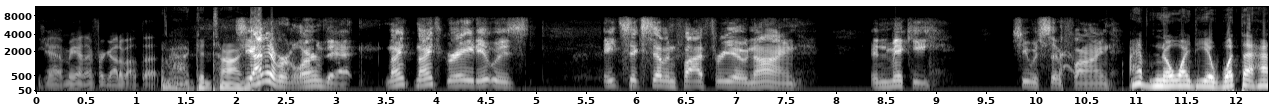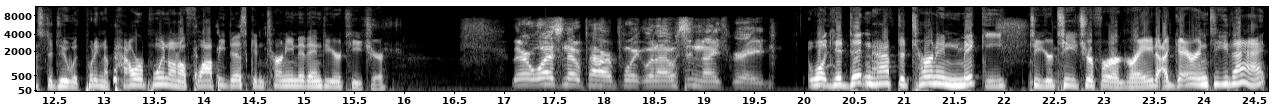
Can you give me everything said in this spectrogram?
Yeah, man, I forgot about that. ah, good time. See, I never learned that. Ninth ninth grade, it was eight six seven five three zero nine, and Mickey. She was so fine. I have no idea what that has to do with putting a PowerPoint on a floppy disk and turning it into your teacher. There was no PowerPoint when I was in ninth grade. Well, you didn't have to turn in Mickey to your teacher for a grade. I guarantee that.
